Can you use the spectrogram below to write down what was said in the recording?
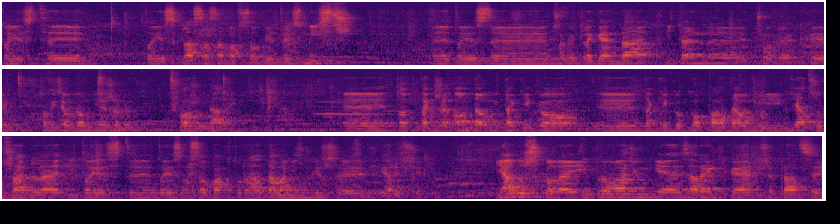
to jest, e, to jest klasa sama w sobie, to jest mistrz, e, to jest e, człowiek legenda i ten e, człowiek e, powiedział do mnie, żebym tworzył dalej. E, To także on dał mi takiego, e, takiego kopa, dał mi wiatru w żagle i to jest, e, to jest osoba, która dała mi również wiarę w siebie. Janusz z kolei prowadził mnie za rękę przy pracy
